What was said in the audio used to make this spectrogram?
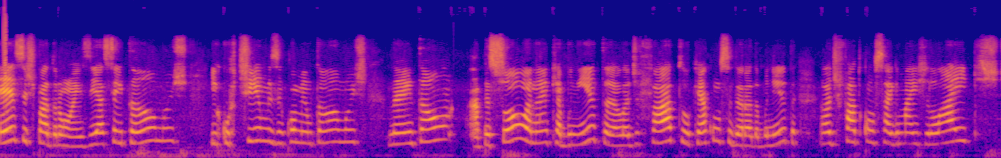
esses padrões e aceitamos e curtimos e comentamos, né? Então, a pessoa, né, que é bonita, ela de fato, que é considerada bonita, ela de fato consegue mais likes,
